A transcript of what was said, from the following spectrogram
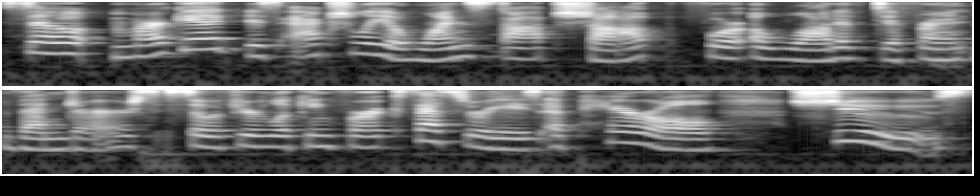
So, market is actually a one stop shop for a lot of different vendors. So, if you're looking for accessories, apparel, shoes,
